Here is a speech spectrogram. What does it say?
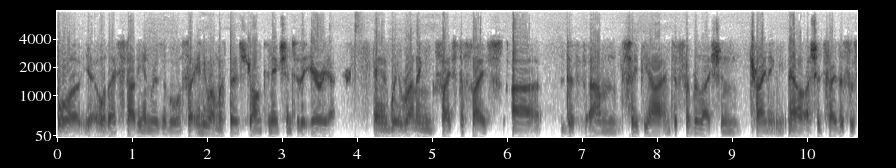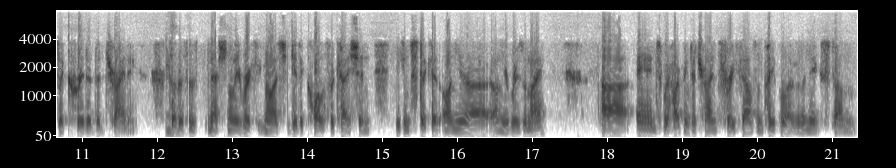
or, yeah, or they study in Reservoir. So anyone with a strong connection to the area. And we're running face-to-face uh, def- um, CPR and defibrillation training. Now, I should say this is accredited training. So this is nationally recognised. You get a qualification. You can stick it on your uh, on your resume, uh, and we're hoping to train 3,000 people over the next um,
